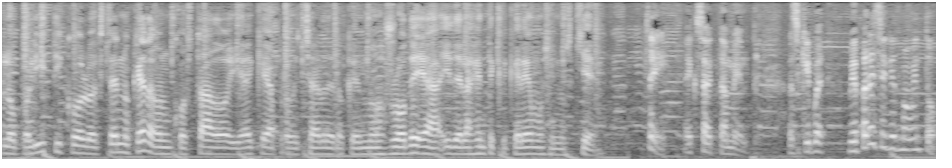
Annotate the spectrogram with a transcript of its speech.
lo político, lo externo queda a un costado y hay que aprovechar de lo que nos rodea y de la gente que queremos y nos quiere. Sí, exactamente. Así que bueno, me parece que es momento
